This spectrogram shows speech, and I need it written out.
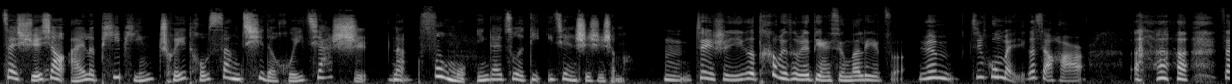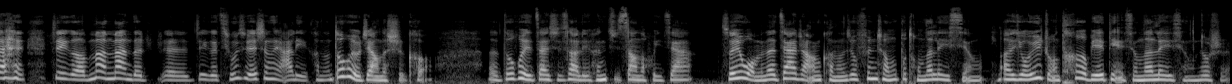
在学校挨了批评、垂头丧气的回家时，那父母应该做的第一件事是什么？嗯，这是一个特别特别典型的例子，因为几乎每一个小孩儿，在这个漫漫的呃这个求学生涯里，可能都会有这样的时刻。呃，都会在学校里很沮丧的回家，所以我们的家长可能就分成不同的类型。呃，有一种特别典型的类型就是，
